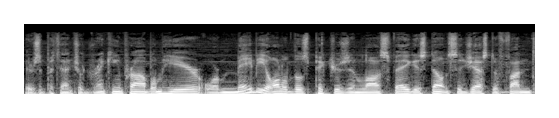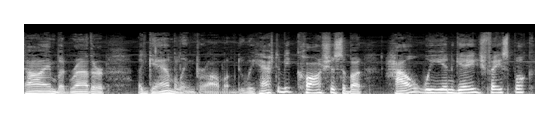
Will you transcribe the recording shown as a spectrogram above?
there's a potential drinking problem here, or maybe all of those pictures in Las Vegas don't suggest a fun time, but rather a gambling problem? Do we have to be cautious about how we engage Facebook?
